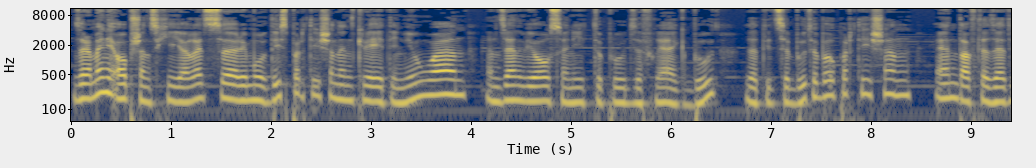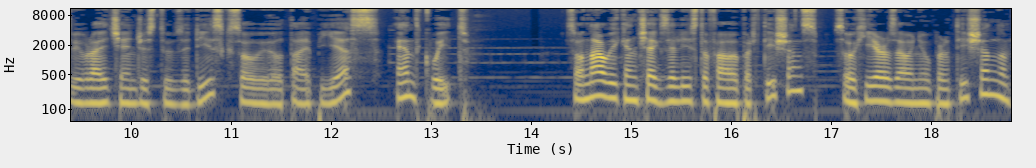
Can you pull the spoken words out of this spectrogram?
There are many options here, let's uh, remove this partition and create a new one, and then we also need to put the flag boot, that it's a bootable partition, and after that we write changes to the disk, so we will type yes and quit. So now we can check the list of our partitions. So here's our new partition.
